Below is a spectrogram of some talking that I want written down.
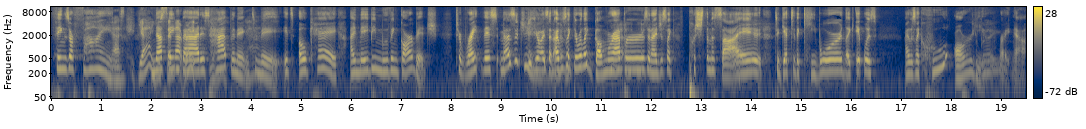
things are fine. Yes. Yeah, you said Nothing that bad right. is Yeah. happening to me. It's okay. I may be moving garbage to write this message to you. I said, I was like, there were like gum wrappers, and I just like pushed them aside to get to the keyboard. Like it was, I was like, who are you right, now?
